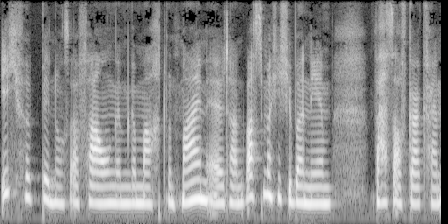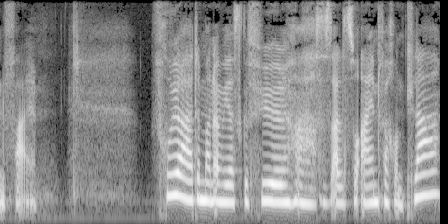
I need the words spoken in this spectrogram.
ich für Bindungserfahrungen gemacht mit meinen Eltern? Was möchte ich übernehmen? Was auf gar keinen Fall? Früher hatte man irgendwie das Gefühl, ach, es ist alles so einfach und klar.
